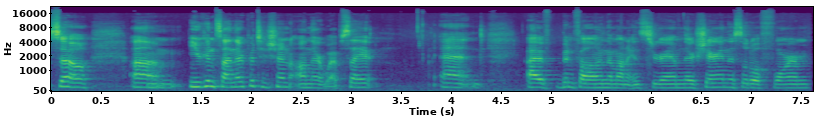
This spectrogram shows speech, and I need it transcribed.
So um, you can sign their petition on their website, and I've been following them on Instagram. They're sharing this little form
